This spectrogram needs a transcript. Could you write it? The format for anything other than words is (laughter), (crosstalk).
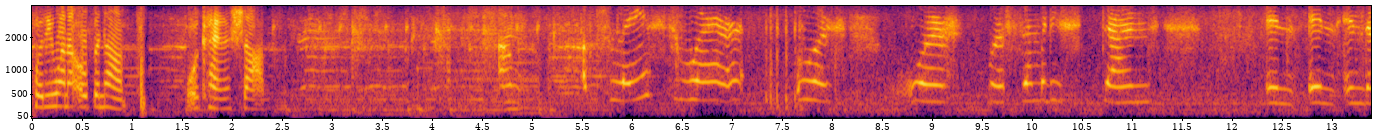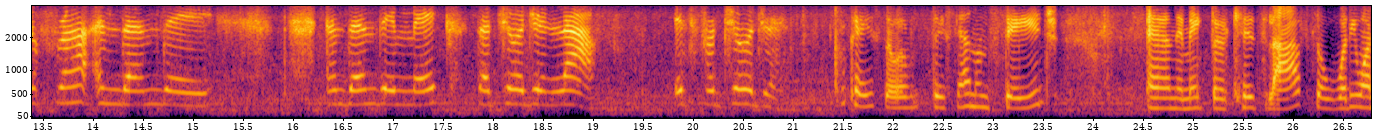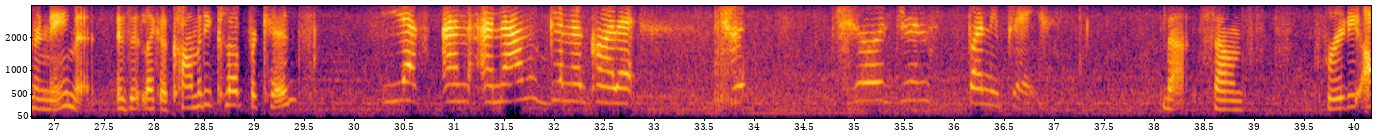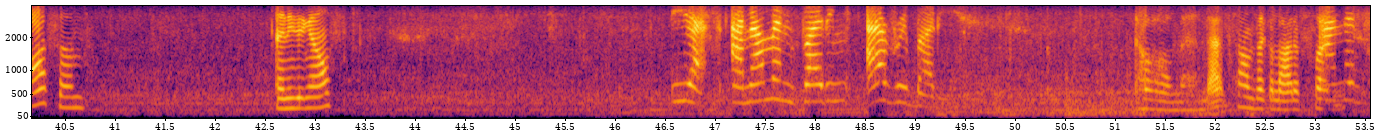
What do you want to open up? What kind of shop? Um, a place where, where, where, where somebody stands in in in the front, and then they, and then they make the children laugh. It's for children. Okay, so they stand on stage and they make the kids laugh. So what do you want to name it? Is it like a comedy club for kids? Yes, and and I'm gonna call it ch- children's funny place. That sounds pretty awesome. Anything else? Yes, and I'm inviting everybody. Oh man, that sounds like a lot of fun. And it's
